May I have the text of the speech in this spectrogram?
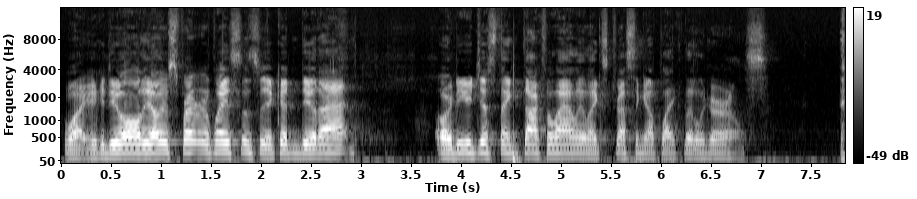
What, you could do all the other sprite replacements, but you couldn't do that? Or do you just think Dr. Wily likes dressing up like little girls?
